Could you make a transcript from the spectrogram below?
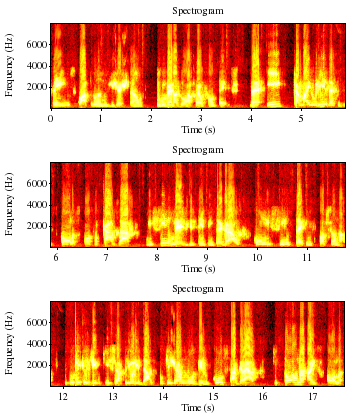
100 nos quatro anos de gestão do governador Rafael Fonteles. Né? E que a maioria dessas escolas possa casar o ensino médio de tempo integral com o ensino técnico profissional. E por que, que eu digo que isso é a prioridade? Porque já é um modelo consagrado que torna a escola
